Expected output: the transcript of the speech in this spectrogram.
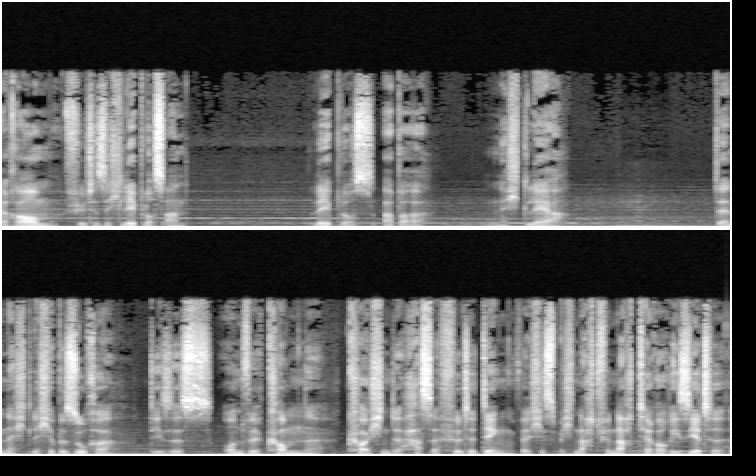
Der Raum fühlte sich leblos an. Leblos, aber nicht leer. Der nächtliche Besucher dieses unwillkommene, keuchende, hasserfüllte Ding, welches mich Nacht für Nacht terrorisierte,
